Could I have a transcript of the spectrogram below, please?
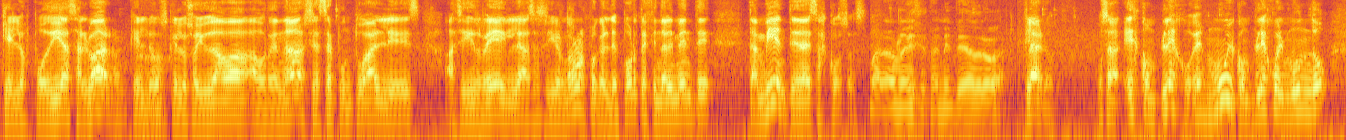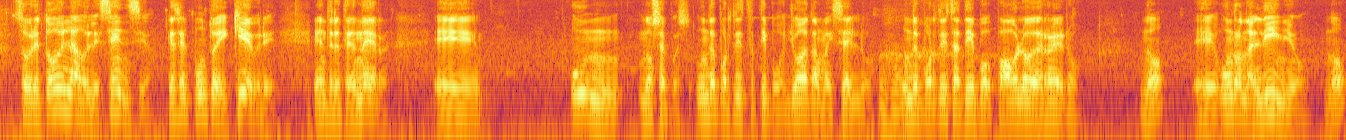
que los podía salvar, que Ajá. los, que los ayudaba a ordenarse, a ser puntuales, a seguir reglas, a seguir normas, porque el deporte finalmente también te da esas cosas. Maradona dice también te da droga. Claro. O sea, es complejo, es muy complejo el mundo, sobre todo en la adolescencia, que es el punto de quiebre entre tener eh, un, no sé, pues, un deportista tipo Jonathan Maicelo, Ajá. un deportista tipo Paolo Guerrero, ¿no? Eh, un Ronaldinho, ¿no?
